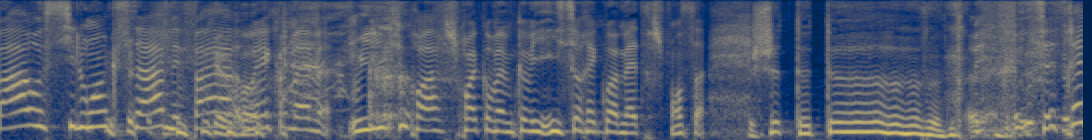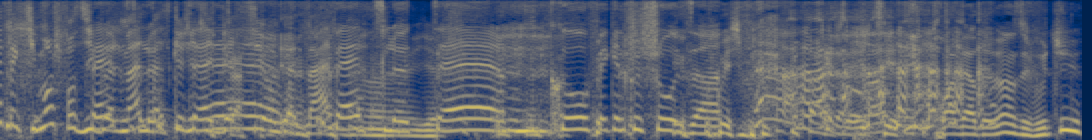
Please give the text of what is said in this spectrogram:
pas aussi loin que ça, mais pas. Ouais, quand même. Oui, je crois, je crois quand même. Comme il saurait quoi mettre, je pense. Je te donne. Ce serait effectivement, je pense, du Faites Goldman parce que taire. bercée au Goldman. Faites Ah, le yes. taire, Nico, fais quelque chose. Oui, je- Trois verres de vin, c'est foutu.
